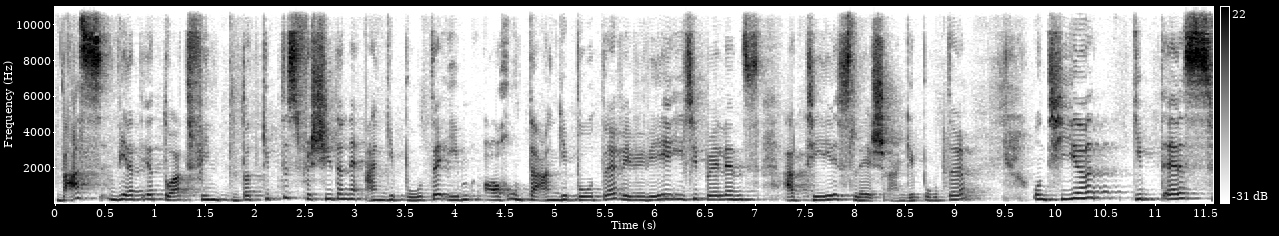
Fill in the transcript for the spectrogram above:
Was werdet ihr dort finden? Dort gibt es verschiedene Angebote, eben auch unter Angebote www.easybalance.at slash Angebote. Und hier gibt es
